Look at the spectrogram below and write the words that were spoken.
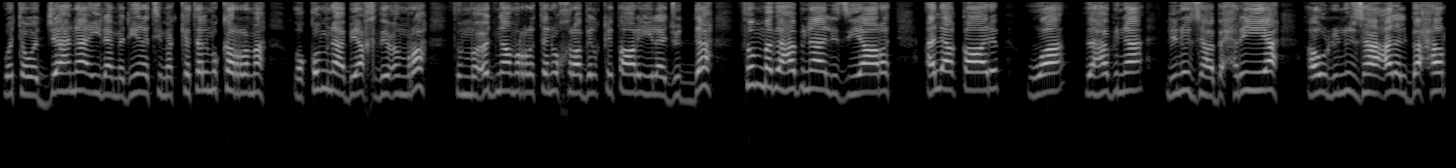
وتوجهنا إلى مدينة مكة المكرمة وقمنا بأخذ عمرة ثم عدنا مرة أخرى بالقطار إلى جدة ثم ذهبنا لزيارة الأقارب وذهبنا لنزهة بحرية أو لنزهة على البحر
